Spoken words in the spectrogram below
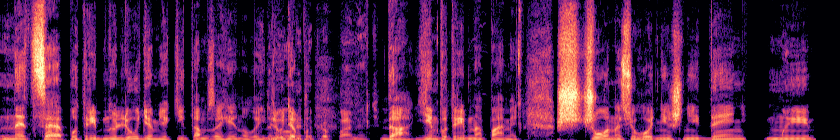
Не це потрібно людям, які там загинули. Будемо людям про пам'ять. Да, їм потрібна пам'ять. Що на сьогоднішній день ми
